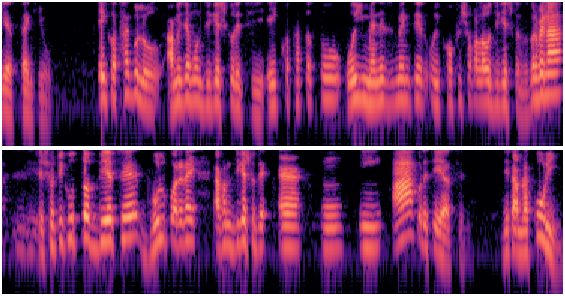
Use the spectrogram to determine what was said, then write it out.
Yes thank you এই কথাগুলো আমি যেমন জিজ্ঞেস করেছি এই কথাটা তো ওই ম্যানেজমেন্টের ওই কফি শপওয়ালাও জিজ্ঞেস করবে। করবে না? সে সঠিক উত্তর দিয়েছে ভুল করে নাই। এখন জিজ্ঞেস করছে ই, আ করে চেয়ে আছেন যেটা আমরা করি।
